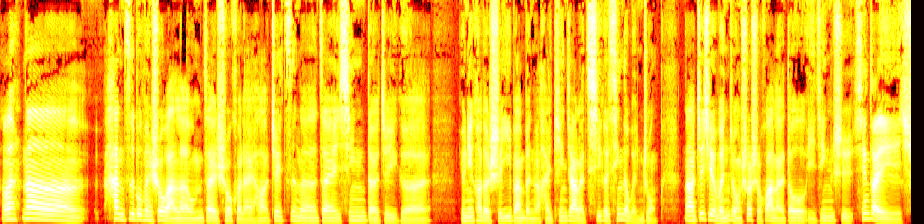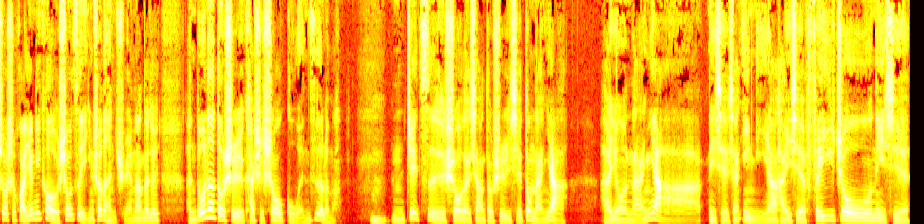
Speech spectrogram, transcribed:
好吧，那汉字部分说完了，我们再说回来哈。这次呢，在新的这个 Unicode 十一版本呢，还添加了七个新的文种。那这些文种，说实话呢，都已经是现在说实话，Unicode 收字已经收的很全了。那就很多呢，都是开始收古文字了嘛。嗯嗯，这次收的像都是一些东南亚。还有南亚那些像印尼啊，还有一些非洲那些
